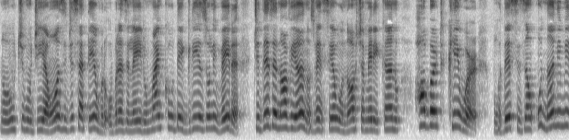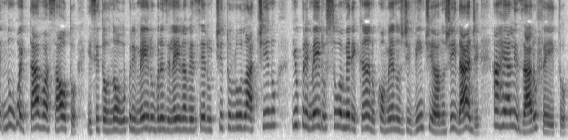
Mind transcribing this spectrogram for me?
no último dia 11 de setembro, o brasileiro Michael Degrias Oliveira, de 19 anos, venceu o norte-americano Robert Clewer por decisão unânime no oitavo assalto e se tornou o primeiro brasileiro a vencer o título latino e o primeiro sul-americano com menos de 20 anos de idade a realizar o feito.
